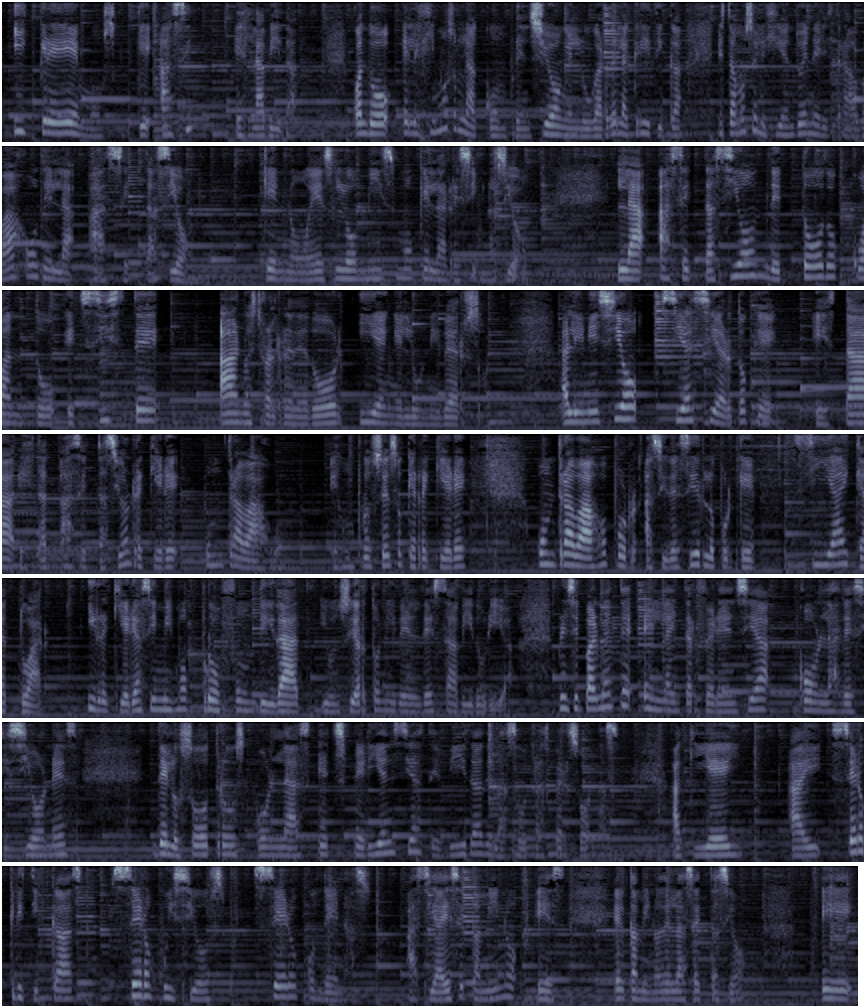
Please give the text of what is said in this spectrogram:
y creemos que así es la vida. Cuando elegimos la comprensión en lugar de la crítica, estamos eligiendo en el trabajo de la aceptación, que no es lo mismo que la resignación. La aceptación de todo cuanto existe a nuestro alrededor y en el universo. Al inicio sí es cierto que esta, esta aceptación requiere un trabajo, es un proceso que requiere un trabajo, por así decirlo, porque sí hay que actuar y requiere asimismo profundidad y un cierto nivel de sabiduría, principalmente en la interferencia con las decisiones de los otros con las experiencias de vida de las otras personas. Aquí hay, hay cero críticas, cero juicios, cero condenas. Hacia ese camino es el camino de la aceptación. Eh,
